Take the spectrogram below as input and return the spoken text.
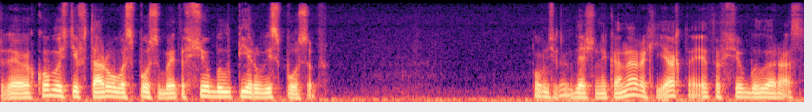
э, к области второго способа. Это все был первый способ. Помните, как дача на Канарах, яхта, это все было раз.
